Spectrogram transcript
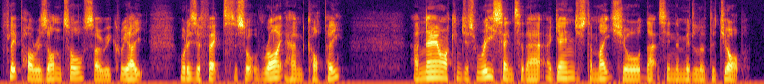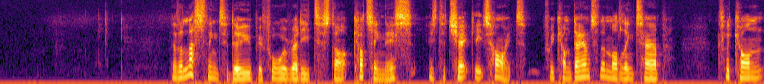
flip horizontal, so we create what is effect a sort of right hand copy. And now I can just recenter that again just to make sure that's in the middle of the job. Now the last thing to do before we're ready to start cutting this is to check its height. If we come down to the modeling tab, click on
